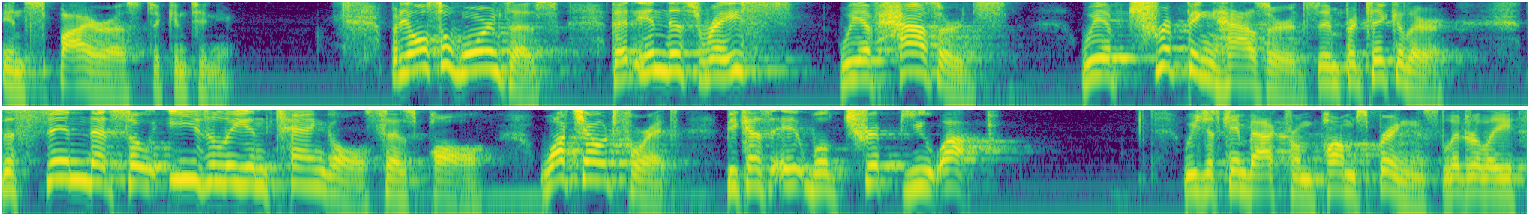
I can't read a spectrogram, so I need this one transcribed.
inspire us to continue. But he also warns us that in this race, we have hazards. We have tripping hazards in particular. The sin that so easily entangles, says Paul. Watch out for it because it will trip you up. We just came back from Palm Springs, literally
